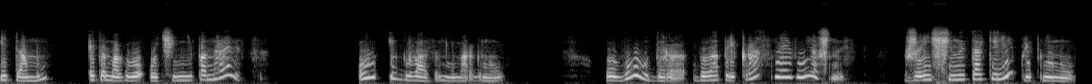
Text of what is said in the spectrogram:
И тому это могло очень не понравиться. Он и глазом не моргнул. У Лоудера была прекрасная внешность. Женщины так и липли к нему.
